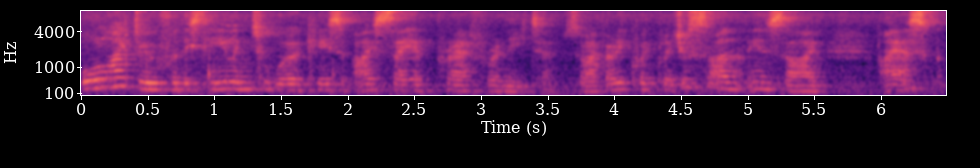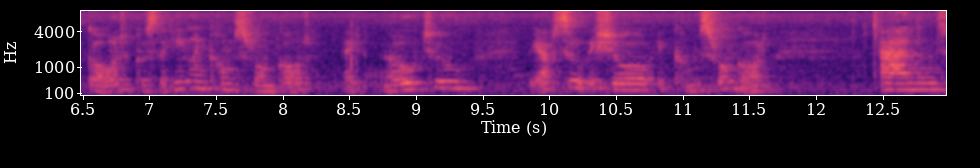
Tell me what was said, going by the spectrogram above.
All I do for this healing to work is I say a prayer for Anita. So I very quickly, just silently inside, I ask God, because the healing comes from God. I know to be absolutely sure it comes from God. And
